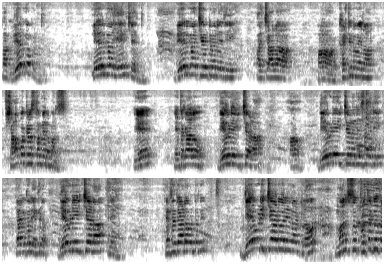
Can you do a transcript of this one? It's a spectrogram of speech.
నాకు వేరుగా ఉండదు వేరుగా ఏం చేయొద్దు. వేరుగా చేయటం అనేది అది చాలా కఠినమైన శాపగ్రస్తమైన మనసు. ఏ? ఎంతకాలం దేవుడే ఇచ్చాడా? దేవుడే ఇచ్చాడనేసి అది? దానికన్నా ఎంత దేవుడే ఇచ్చాడా అనేది ఎంత తేడా ఉంటుంది? దేవుడిచ్చాడు అనే దాంట్లో మనసు కృతజ్ఞత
